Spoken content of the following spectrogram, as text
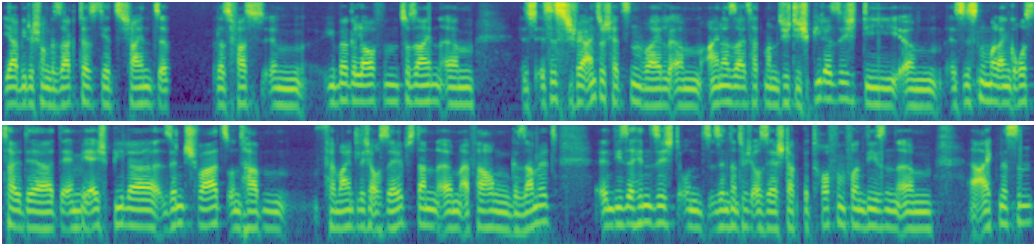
ja, wie du schon gesagt hast, jetzt scheint äh, das Fass ähm, übergelaufen zu sein. Ähm, es, es, ist schwer einzuschätzen, weil ähm, einerseits hat man natürlich die Spielersicht, die ähm, es ist nun mal ein Großteil der, der NBA-Spieler sind schwarz und haben vermeintlich auch selbst dann ähm, Erfahrungen gesammelt in dieser Hinsicht und sind natürlich auch sehr stark betroffen von diesen ähm, Ereignissen.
